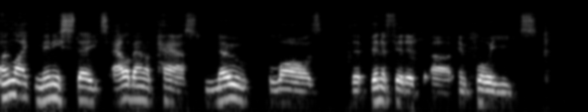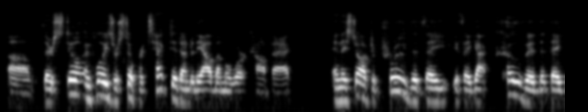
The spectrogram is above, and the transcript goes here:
unlike many states, Alabama passed no laws that benefited uh, employees. Um, there's still employees are still protected under the Alabama Work Comp Act, and they still have to prove that they, if they got COVID, that they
